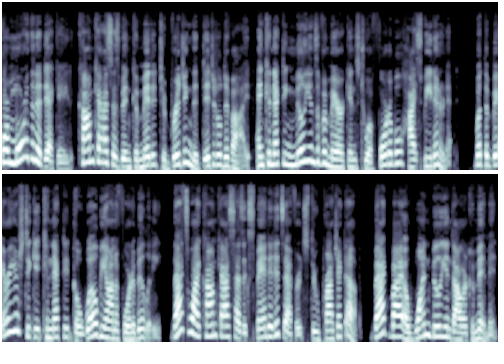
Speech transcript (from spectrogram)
For more than a decade, Comcast has been committed to bridging the digital divide and connecting millions of Americans to affordable high-speed internet. But the barriers to get connected go well beyond affordability. That's why Comcast has expanded its efforts through Project Up. Backed by a $1 billion commitment,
